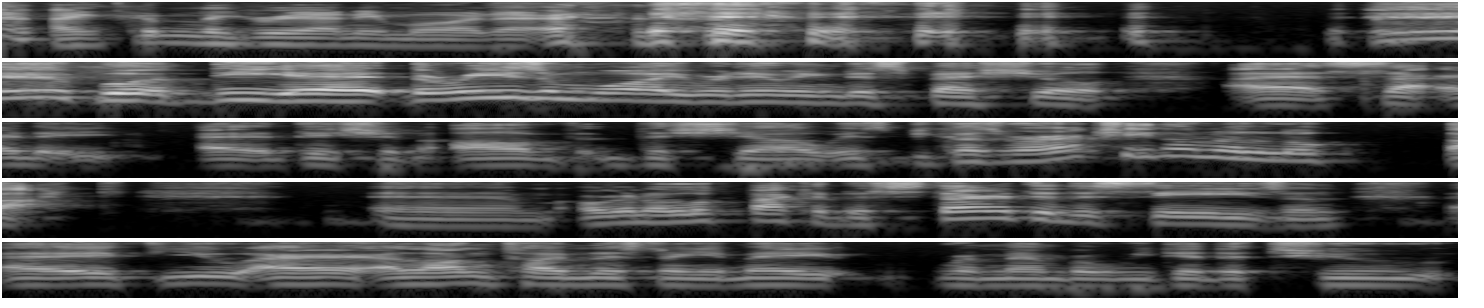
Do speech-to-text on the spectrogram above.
I couldn't agree anymore there. but the uh, the reason why we're doing this special uh, Saturday edition of the show is because we're actually going to look back um, we're going to look back at the start of the season. Uh, if you are a long time listener, you may remember we did a two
